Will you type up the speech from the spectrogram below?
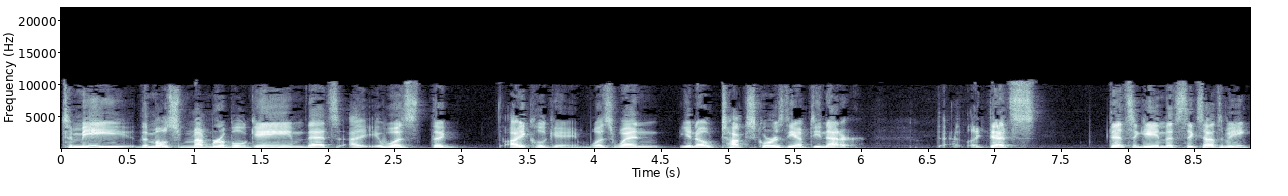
to me the most memorable game that's uh, it was the Eichel game was when you know Tuck scores the empty netter. Like that's that's a game that sticks out to me.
